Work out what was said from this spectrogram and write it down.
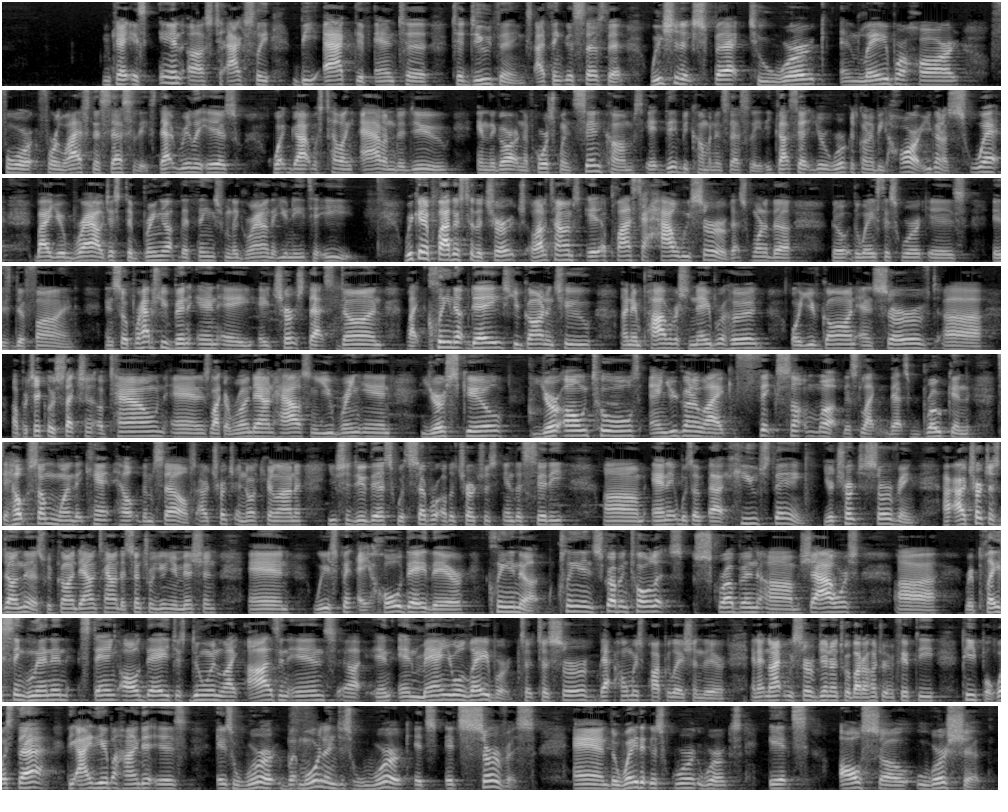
Okay, it's in us to actually be active and to, to do things. I think this says that we should expect to work and labor hard for, for life's necessities. That really is what God was telling Adam to do in the garden. Of course, when sin comes, it did become a necessity. God said, Your work is going to be hard. You're going to sweat by your brow just to bring up the things from the ground that you need to eat. We can apply this to the church. A lot of times it applies to how we serve. That's one of the, the, the ways this word is, is defined. And so perhaps you've been in a, a church that's done like cleanup days. You've gone into an impoverished neighborhood, or you've gone and served uh, a particular section of town, and it's like a rundown house, and you bring in your skill your own tools and you're to like fix something up that's like that's broken to help someone that can't help themselves our church in north carolina used to do this with several other churches in the city um, and it was a, a, huge thing your church serving our, our, church has done this we've gone downtown to central union mission and we spent a whole day there cleaning up cleaning scrubbing toilets scrubbing um, showers uh, replacing linen, staying all day, just doing like odds and ends uh, in, in, manual labor to, to serve that homeless population there. And at night we served dinner to about 150 people. What's that? The idea behind it is, is work, but more than just work, it's, it's service. And the way that this word works, it's also worship.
